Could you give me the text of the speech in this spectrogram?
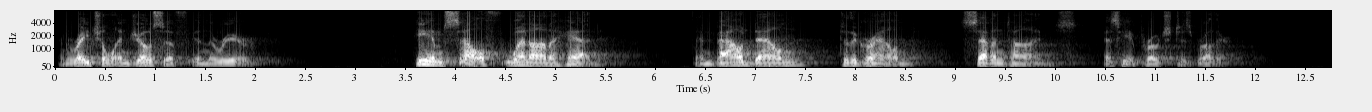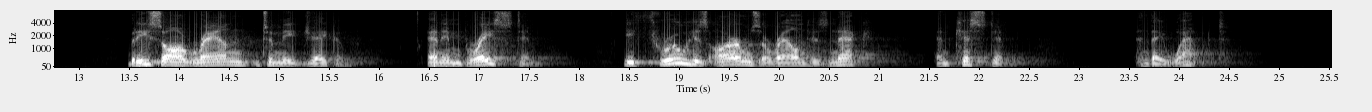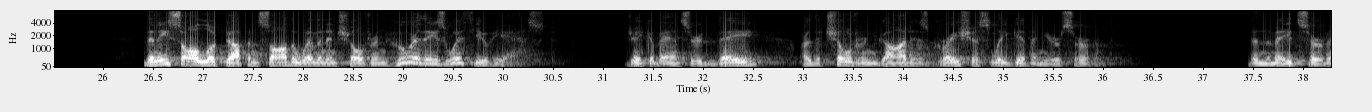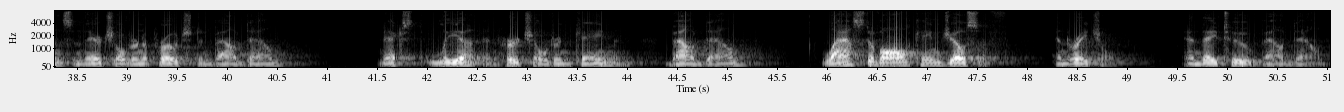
and Rachel and Joseph in the rear. He himself went on ahead and bowed down to the ground seven times as he approached his brother. But Esau ran to meet Jacob and embraced him. He threw his arms around his neck and kissed him, and they wept. Then Esau looked up and saw the women and children. Who are these with you? he asked. Jacob answered, They are the children God has graciously given your servant. Then the maidservants and their children approached and bowed down. Next, Leah and her children came and bowed down. Last of all came Joseph and Rachel, and they too bowed down.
